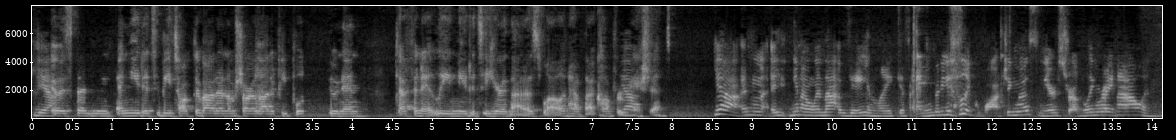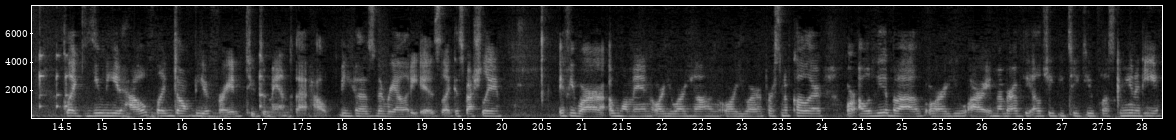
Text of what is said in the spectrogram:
yeah it was been and needed to be talked about and I'm sure a lot of people tune in definitely needed to hear that as well and have that confirmation. Yeah. Yeah, and uh, you know, in that vein, like if anybody is like watching this and you're struggling right now and like you need help, like don't be afraid to demand that help because the reality is like especially if you are a woman or you are young or you are a person of color or all of the above or you are a member of the LGBTQ plus community,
